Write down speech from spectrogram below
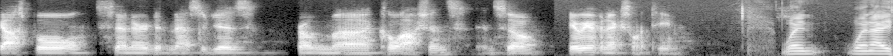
gospel-centered messages from uh, Colossians, and so yeah, we have an excellent team. When when I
